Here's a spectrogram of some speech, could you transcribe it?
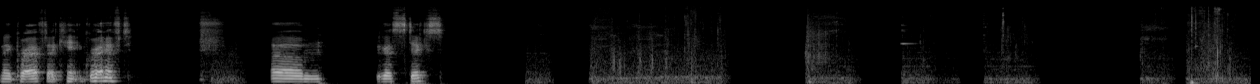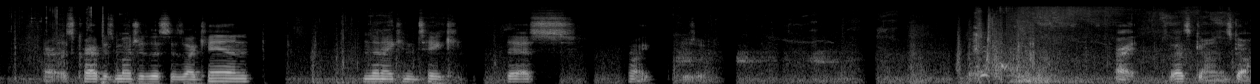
Can I craft? I can't craft. Um, I got sticks. Alright, let's craft as much of this as I can. And then I can take this. Right. Alright, so that's gone. Let's go.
